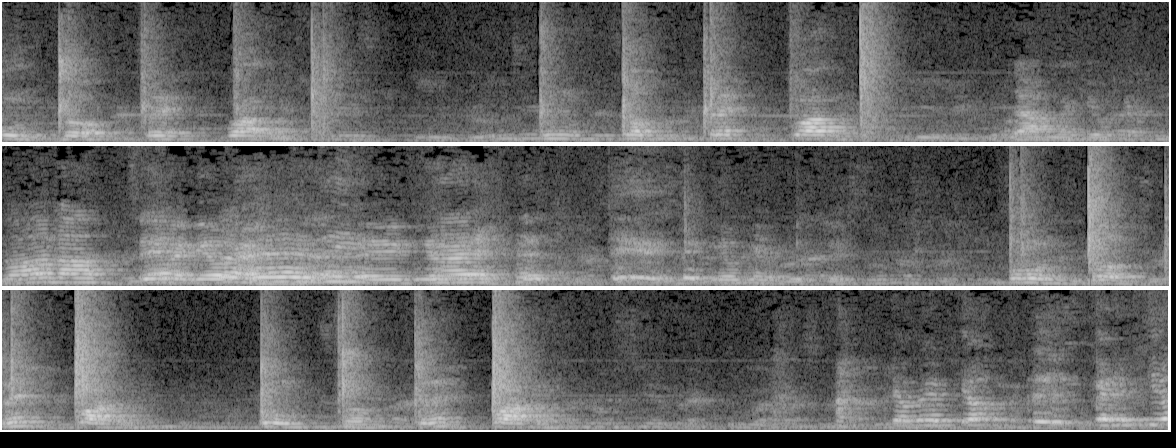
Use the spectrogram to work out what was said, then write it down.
1, 2, 3, 4. 1, 2, 3, 4. Ya, me equivoqué. No, no. Sí, me equivoqué. Eh, Me sí. equivoqué. Me equivoqué. 1, 2, 3, 4. 1, 2, 3, 4. Ya perdió, perdió,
